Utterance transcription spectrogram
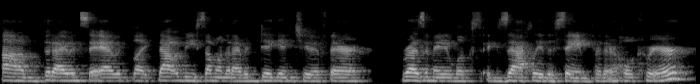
Um, but I would say I would like that would be someone that I would dig into if they're resume looks exactly the same for their whole career.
